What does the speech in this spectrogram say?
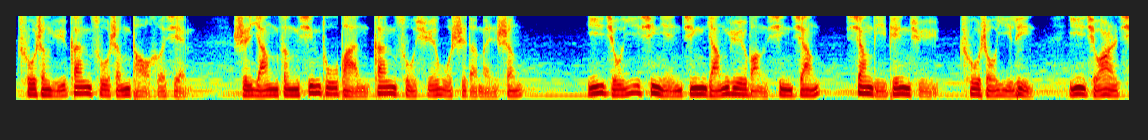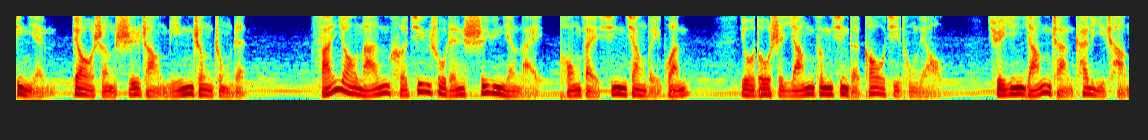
出生于甘肃省导河县，是杨增新督办甘肃学务室的门生。一九一七年经杨约往新疆乡里编局出授议令。一九二七年调省使长，民政重任。樊耀南和金树人十余年来同在新疆为官，又都是杨增新的高级同僚，却因杨展开了一场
